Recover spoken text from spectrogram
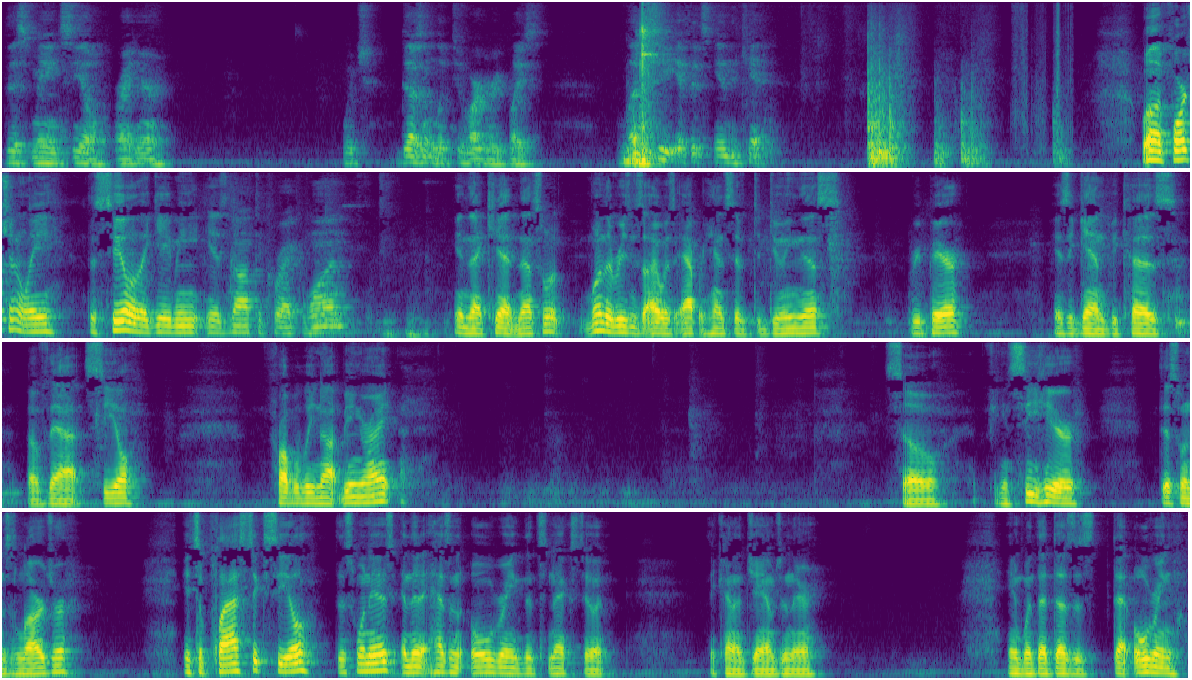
this main seal right here which doesn't look too hard to replace. Let's see if it's in the kit. Well, unfortunately, the seal they gave me is not the correct one in that kit. And that's what one of the reasons I was apprehensive to doing this repair is again because of that seal probably not being right. So if you can see here, this one's larger. It's a plastic seal, this one is, and then it has an O-ring that's next to it. It kind of jams in there. And what that does is that O-ring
